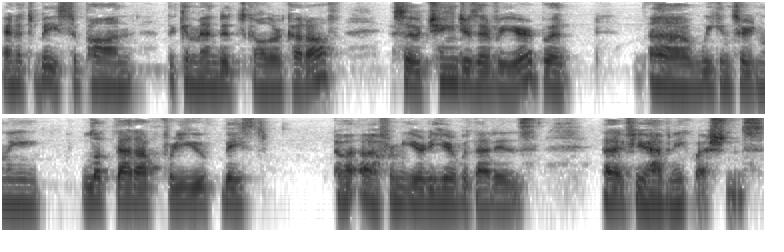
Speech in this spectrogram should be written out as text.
and it's based upon the commended scholar cutoff. So it changes every year, but uh, we can certainly look that up for you based uh, uh, from year to year what that is uh, if you have any questions.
